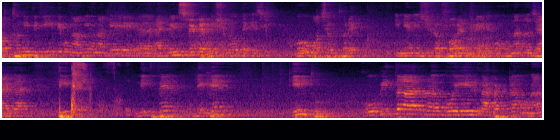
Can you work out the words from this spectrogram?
অর্থনীতিবিদ এবং আমি ওনাকে অ্যাডমিনিস্ট্রেটর হিসেবেও দেখেছি বহু বছর ধরে Indian institute of foreign trade এবং অন্যান্য জায়গায়। তিনি লিখতেন, লেখেন, কিন্তু কবিতার বইয়ের ব্যাপারটা ওনার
